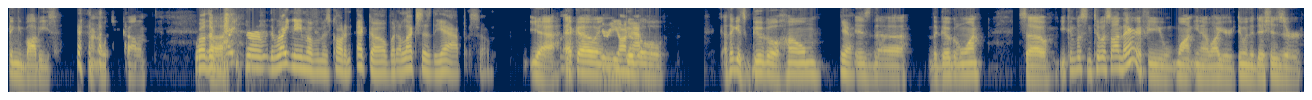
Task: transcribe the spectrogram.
thingy bobbies. I don't know what you call them. Well, the Uh, right term, the right name of them is called an Echo, but Alexa's the app. So Yeah, Like Echo and Google. I think it's Google Home yeah, is the the Google one. So you can listen to us on there if you want, you know, while you're doing the dishes or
